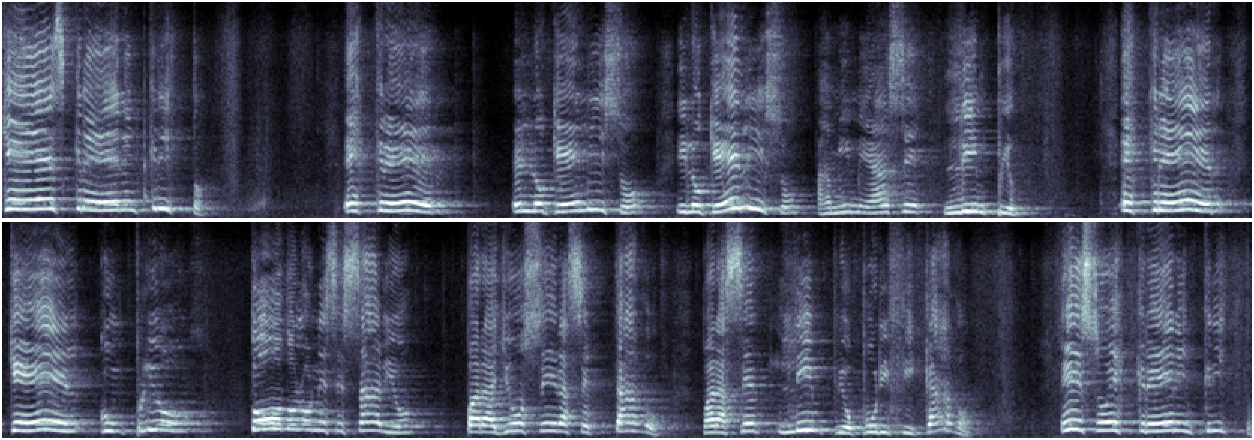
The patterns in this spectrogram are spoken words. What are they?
¿Qué es creer en Cristo? Es creer en lo que Él hizo y lo que Él hizo a mí me hace limpio. Es creer que Él cumplió todo lo necesario para yo ser aceptado para ser limpio, purificado. Eso es creer en Cristo.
